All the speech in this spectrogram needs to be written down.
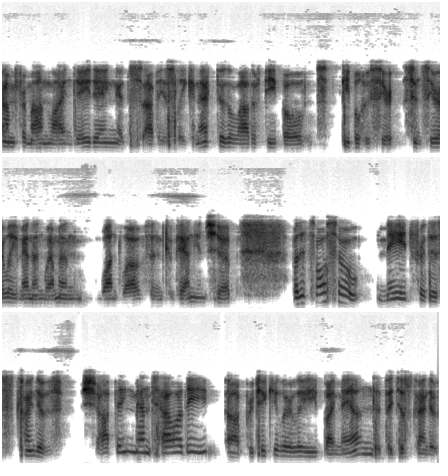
come from online dating. It's obviously connected a lot of people people who ser- sincerely, men and women, want love and companionship. But it's also made for this kind of shopping mentality, uh, particularly by men, that they just kind of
